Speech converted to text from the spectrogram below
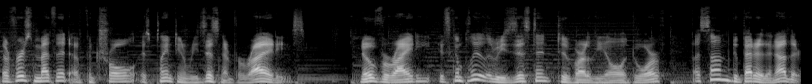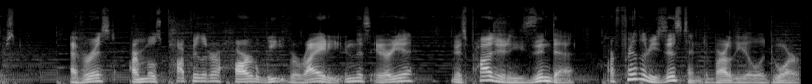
The first method of control is planting resistant varieties. No variety is completely resistant to barley yellow dwarf, but some do better than others. Everest, our most popular hard wheat variety in this area, and its progeny Zenda are fairly resistant to barley yellow dwarf.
